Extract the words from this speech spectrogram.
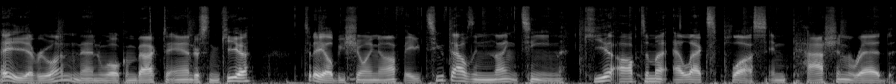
Hey everyone, and welcome back to Anderson Kia. Today I'll be showing off a 2019 Kia Optima LX Plus in Passion Red.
